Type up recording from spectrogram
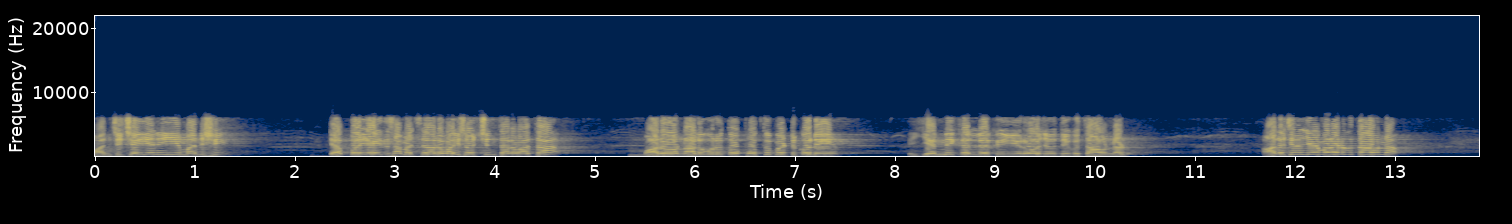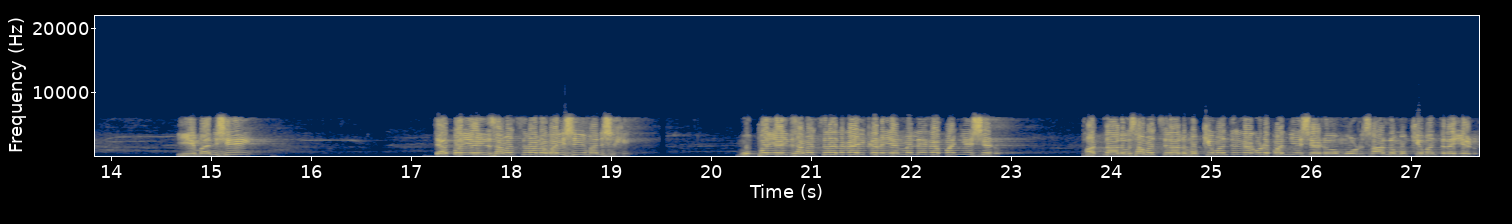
మంచి చెయ్యని ఈ మనిషి డెబ్బై ఐదు సంవత్సరాల వయసు వచ్చిన తర్వాత మరో నలుగురితో పొత్తు పెట్టుకొని ఎన్నికల్లోకి ఈ రోజు దిగుతా ఉన్నాడు. ఆలోచన చేయమని అడుగుతా ఉన్నా. ఈ మనిషి డెబ్బై ఐదు సంవత్సరాల వయసు ఈ మనిషికి. ముప్పై ఐదు సంవత్సరాలుగా ఇక్కడ ఎమ్మెల్యేగా పనిచేశాడు. పద్నాలుగు సంవత్సరాలు ముఖ్యమంత్రిగా కూడా పనిచేశాడు మూడు సార్లు ముఖ్యమంత్రి అయ్యాడు.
